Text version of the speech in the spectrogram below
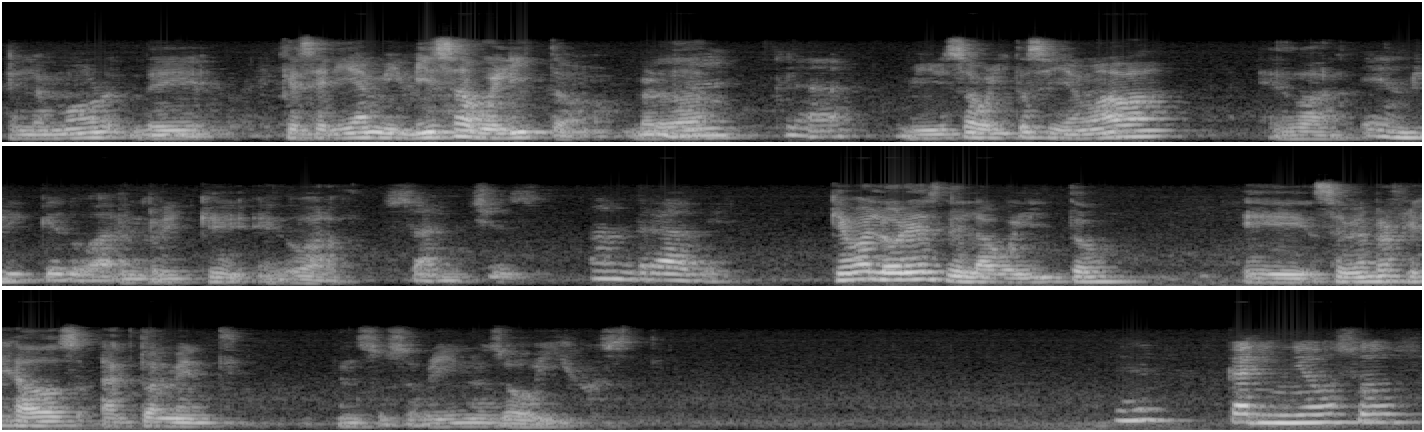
El amor de que sería mi bisabuelito, ¿verdad? claro. Mi bisabuelito se llamaba Eduardo. Enrique Eduardo. Enrique Eduardo. Sánchez Andrade. ¿Qué valores del abuelito eh, se ven reflejados actualmente en sus sobrinos o hijos? Eh, cariñosos,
